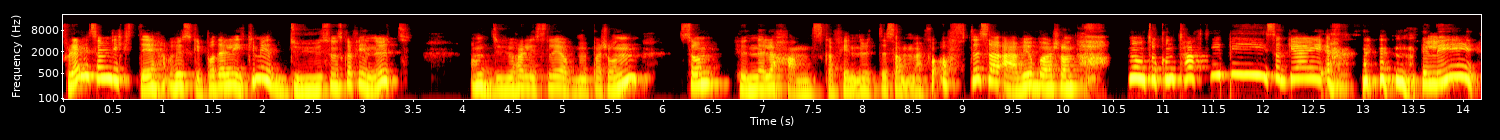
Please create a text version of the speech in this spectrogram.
For det er liksom viktig å huske på, det er like mye du som skal finne ut om du har lyst til å jobbe med personen, som hun eller han skal finne ut det samme. For ofte så er vi jo bare sånn noen tok kontakt, jippi, så gøy! Endelig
